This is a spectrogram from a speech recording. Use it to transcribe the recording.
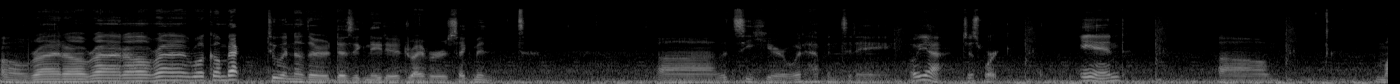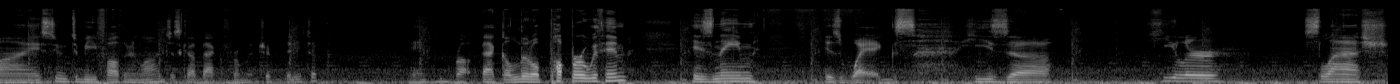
All right, all right, all right. Welcome back to another designated driver segment. Uh, let's see here. What happened today? Oh, yeah, just work. And um, my soon to be father in law just got back from a trip that he took. And he brought back a little pupper with him. His name is Wags. He's a heeler slash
